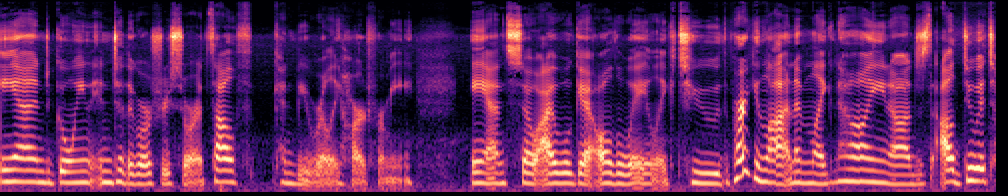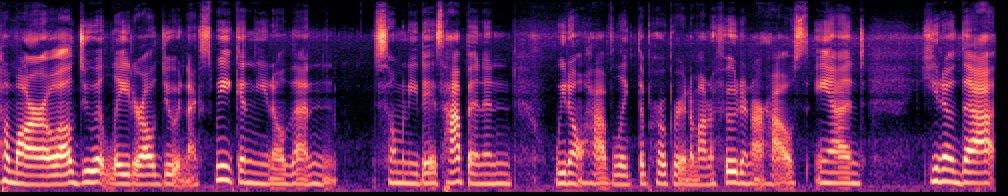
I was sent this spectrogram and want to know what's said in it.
and going into the grocery store itself can be really hard for me. And so i will get all the way like to the parking lot and i'm like no you know just i'll do it tomorrow. I'll do it later. I'll do it next week. And you know then so many days happen and we don't have like the appropriate amount of food in our house. And you know, that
